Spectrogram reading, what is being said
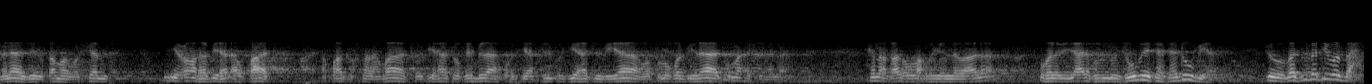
منازل القمر والشمس يعرف بها الأوقات أوقات الصلوات وجهات القبلة وجهات المياه وطرق البلاد وما أشبه ذلك. كما قال الله جل وعلا وهو الذي جعلكم النجوم لتهتدوا بها ظلمات البر والبحر.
